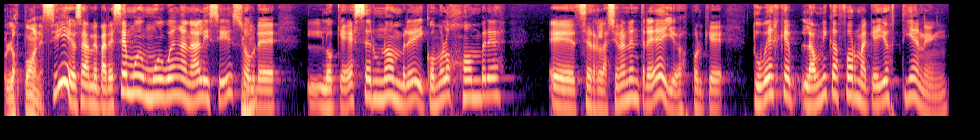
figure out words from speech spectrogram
los pone. Sí, o sea, me parece muy, muy buen análisis sobre lo que es ser un hombre y cómo los hombres eh, se relacionan entre ellos, porque tú ves que la única forma que ellos tienen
